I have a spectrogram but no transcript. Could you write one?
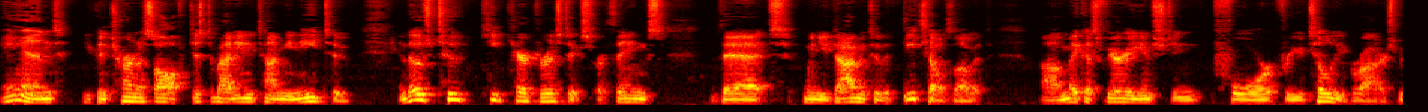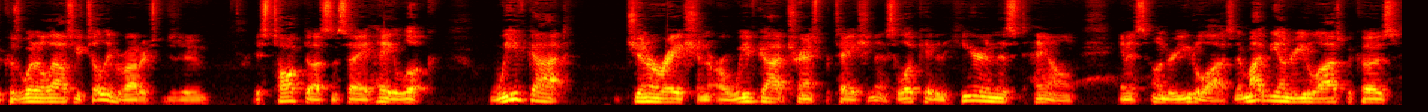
and you can turn us off just about any time you need to. And those two key characteristics are things that, when you dive into the details of it, uh, make us very interesting for for utility providers because what it allows utility providers to do is talk to us and say, "Hey, look, we've got generation or we've got transportation. It's located here in this town and it's underutilized. And it might be underutilized because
